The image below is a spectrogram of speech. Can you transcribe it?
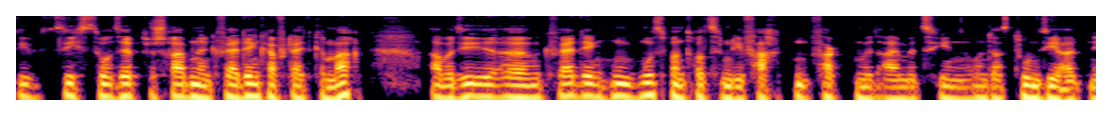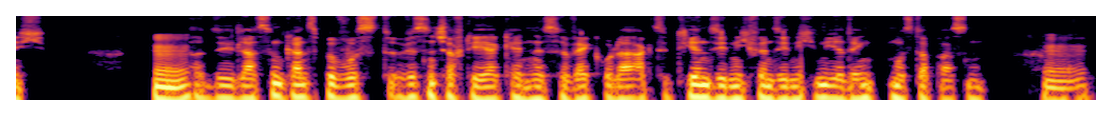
die sich so selbst beschreibenden Querdenker vielleicht gemacht. Aber die äh, Querdenken muss man trotzdem die Fakten, Fakten mit einbeziehen und das tun sie halt nicht. Mhm. Also sie lassen ganz bewusst wissenschaftliche Erkenntnisse weg oder akzeptieren sie nicht, wenn sie nicht in ihr Denkmuster passen. Mhm.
